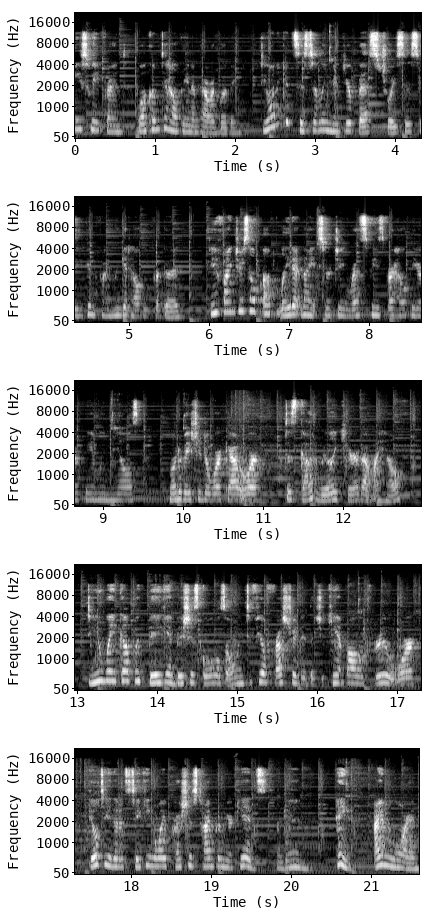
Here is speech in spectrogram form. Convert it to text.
Hey, sweet friend, welcome to Healthy and Empowered Living. Do you want to consistently make your best choices so you can finally get healthy for good? Do you find yourself up late at night searching recipes for healthier family meals, motivation to work out, or does God really care about my health? Do you wake up with big, ambitious goals only to feel frustrated that you can't follow through or guilty that it's taking away precious time from your kids again? Hey, I'm Lauren.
